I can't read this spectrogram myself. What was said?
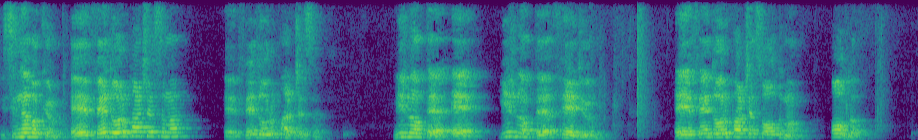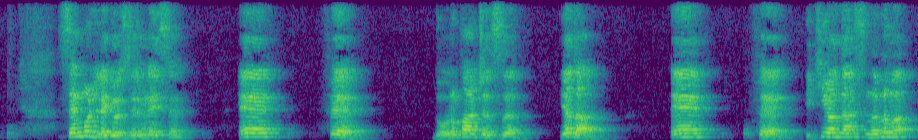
isimine bakıyorum. EF doğru parçası mı? EF doğru parçası. Bir noktaya E, bir noktaya F diyorum. EF doğru parçası oldu mu? Oldu. Sembol ile gösterim neyse E, F doğru parçası ya da E, F iki yönden sınırlı mı?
